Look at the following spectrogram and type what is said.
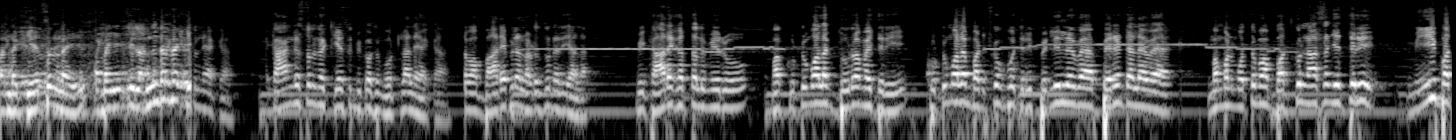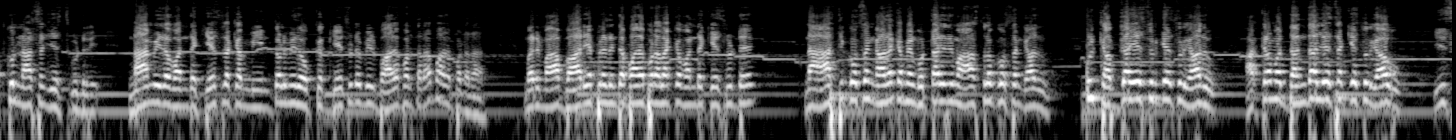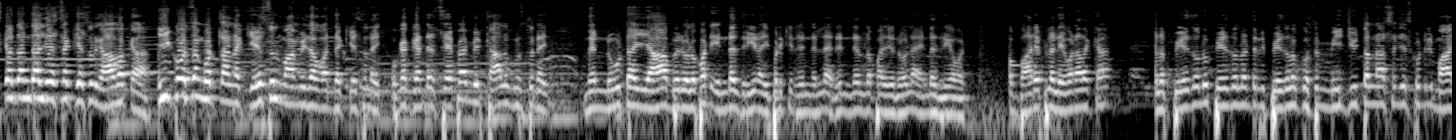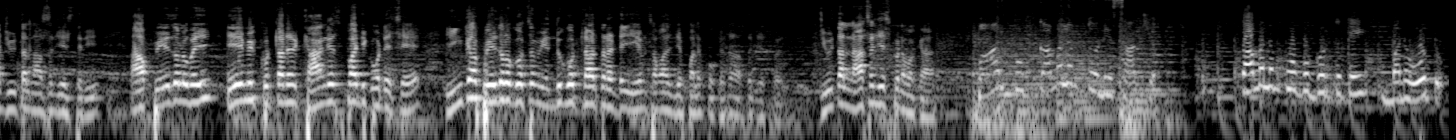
వంద కేసులున్నాయి. మరి కేసులు లేక కాంగ్రెస్లో కేసులు మీకోసం కొట్లాలేక మా భార్య పిల్లలు అడుగుతున్నది అలా మీ కార్యకర్తలు మీరు మా కుటుంబాలకు దూరం అవుతుంది కుటుంబాలను పట్టించుకోకపోతే పెళ్ళి లేవా పేరెంట్ లేవా మమ్మల్ని మొత్తం మా బతుకులు నాశనం చేస్తారు మీ బతుకులు నాశనం చేసుకుంటారు నా మీద వంద కేసులక మీ ఇంట్లో మీద ఒక్క కేసుంటే మీరు బాధపడతారా బాధపడరా? మరి మా భార్య పిల్లలు ఎంత బాధపడాలక్క వంద కేసులుంటే నా ఆస్తి కోసం కాదక్క మేము కొట్టాలి మా ఆస్తుల కోసం కాదు. కబ్జా చేస్తున్న కేసులు కాదు. అక్రమ దందాలు చేసిన కేసులు కావు. ఇసుక దందాలు చేసిన కేసులు కావక ఈ కోసం కొట్లాడిన కేసులు మా మీద వంద కేసులు. ఒక గంట సేపే మీరు కాలు కూస్తున్నాయి నేను నూట యాభై రోజుల పాటు ఎండలు తిరిగిన ఇప్పటికి రెండు నెలల రెండు నెలల పదిహేను రోజులు ఎండలు తిరగబట్టి భార్య పిల్లలు ఏమన్నారక్క ఇలా పేదలు పేదలు అంటే పేదల కోసం మీ జీవితాలు నాశనం చేసుకుంటారు మా జీవితాలు నాశనం చేస్తారు. ఆ పేదలు పోయి ఏమి కొట్లాడని కాంగ్రెస్ పార్టీ కొట్టేస్తే ఇంకా పేదల కోసం ఎందుకు కొట్లాడతారంటే ఏం సమాధానం చెప్పాలి ఒకసారి అర్థం చేసుకోండి. జీవితాలు నాశనం చేసుకున్నాం ఒక మార్పు కమలంతోనే సాధ్యం. కమలం పువ్వు గుర్తుకే మన ఓటు.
